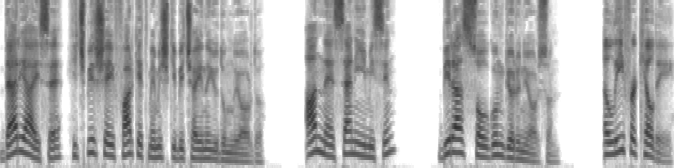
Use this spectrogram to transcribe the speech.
Derya ise hiçbir şey fark etmemiş gibi çayını yudumluyordu. Anne sen iyi misin? Biraz solgun görünüyorsun. Elifer kildi.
